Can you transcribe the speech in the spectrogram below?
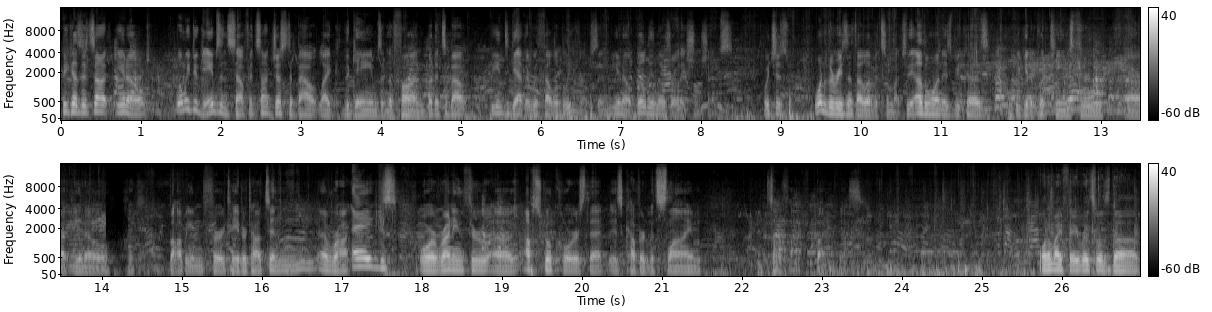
Because it's not, you know, when we do games and stuff, it's not just about like the games and the fun, but it's about being together with fellow believers and, you know, building those relationships which is one of the reasons I love it so much. The other one is because we get to put teams through, uh, you know, like bobbing for tater tots and uh, raw eggs, or running through an obstacle course that is covered with slime. It's all fun, but yes. One of my favorites was the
